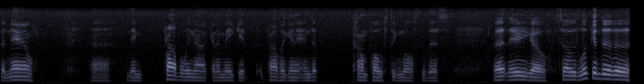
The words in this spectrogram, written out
but now uh, they're probably not going to make it. Probably going to end up composting most of this. But there you go. So look into the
